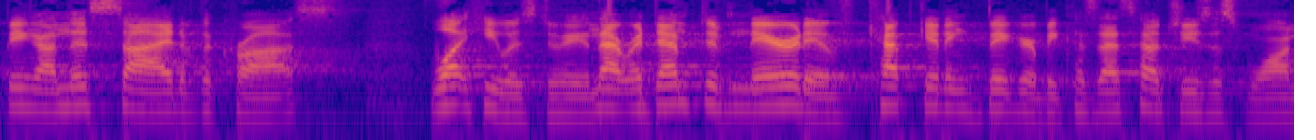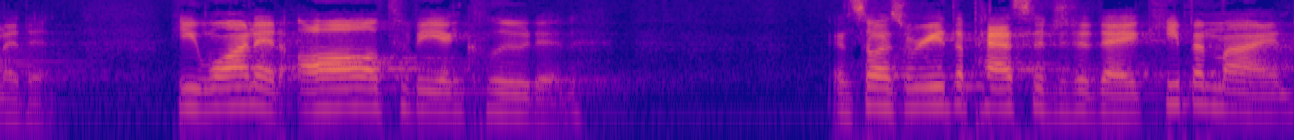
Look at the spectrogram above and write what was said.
being on this side of the cross, what he was doing. And that redemptive narrative kept getting bigger because that's how Jesus wanted it. He wanted all to be included. And so, as we read the passage today, keep in mind,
